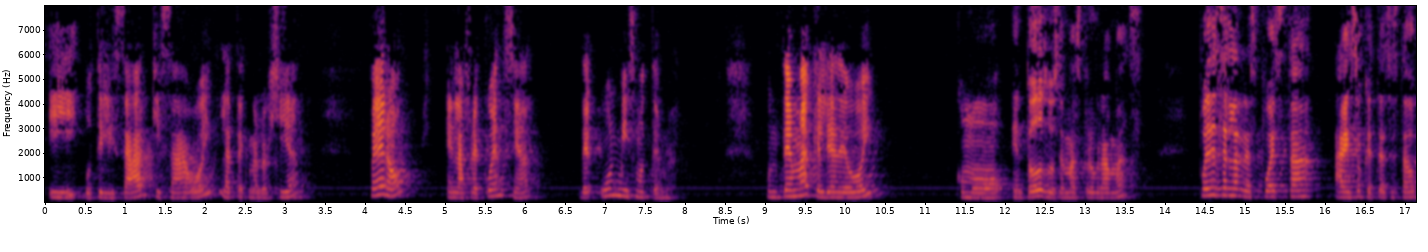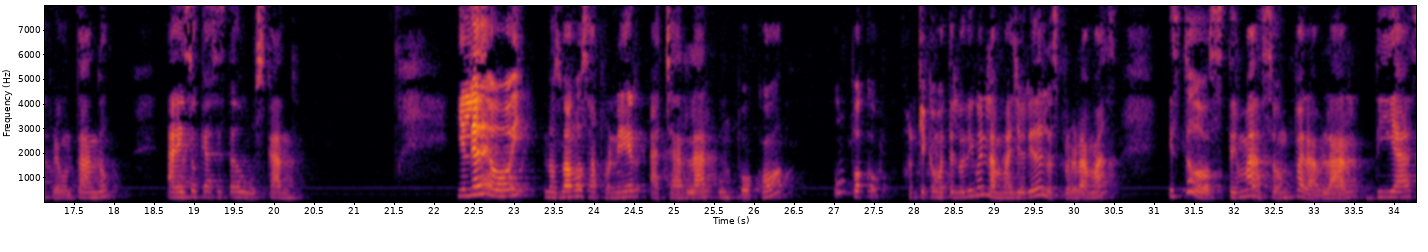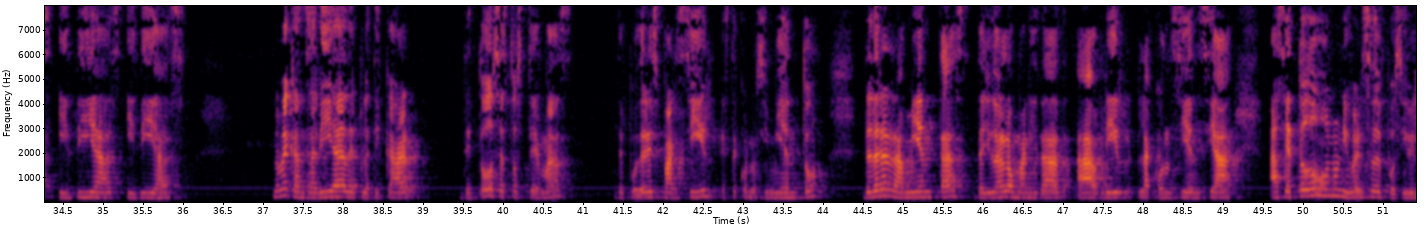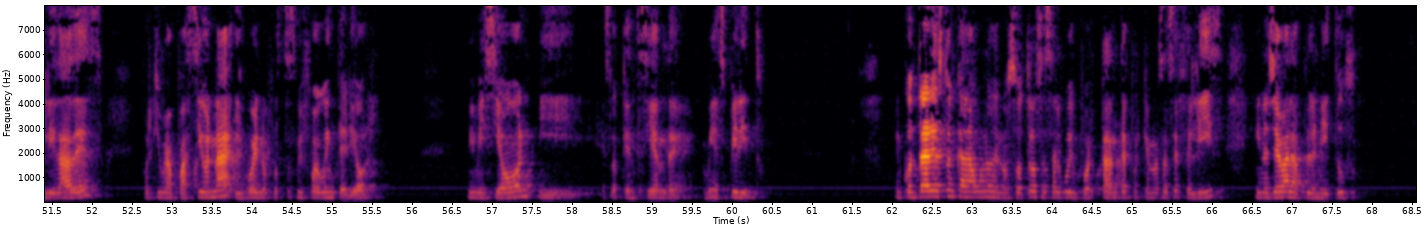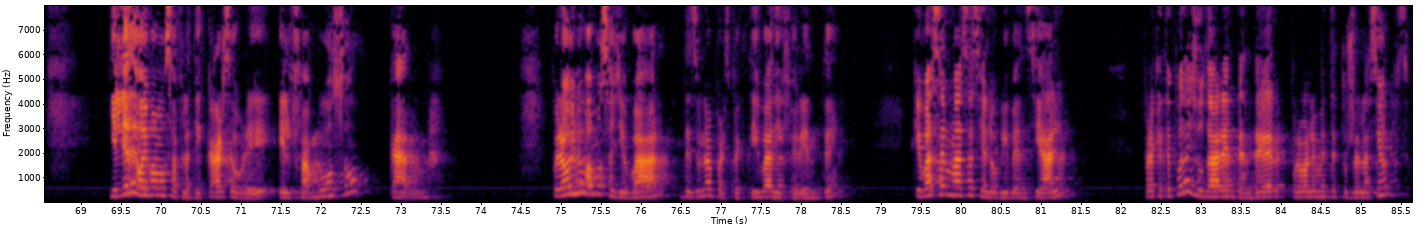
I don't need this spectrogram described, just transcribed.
y utilizar quizá hoy la tecnología, pero en la frecuencia de un mismo tema. Un tema que el día de hoy, como en todos los demás programas, puede ser la respuesta a eso que te has estado preguntando, a eso que has estado buscando. Y el día de hoy nos vamos a poner a charlar un poco, un poco, porque como te lo digo en la mayoría de los programas, estos temas son para hablar días y días y días. No me cansaría de platicar de todos estos temas, de poder esparcir este conocimiento, de dar herramientas, de ayudar a la humanidad a abrir la conciencia hacia todo un universo de posibilidades, porque me apasiona y bueno, justo es mi fuego interior mi misión y es lo que enciende mi espíritu. Encontrar esto en cada uno de nosotros es algo importante porque nos hace feliz y nos lleva a la plenitud. Y el día de hoy vamos a platicar sobre el famoso karma. Pero hoy lo vamos a llevar desde una perspectiva diferente, que va a ser más hacia lo vivencial, para que te pueda ayudar a entender probablemente tus relaciones.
